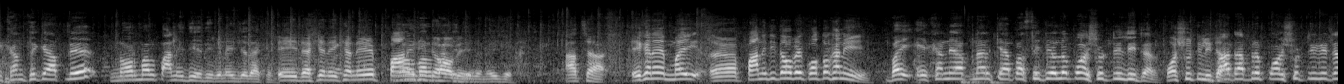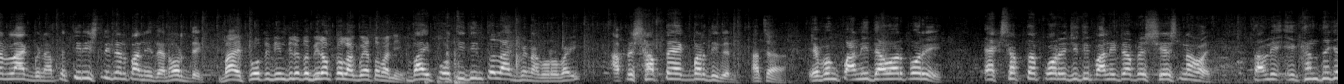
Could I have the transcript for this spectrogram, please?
এখান থেকে আপনি নরমাল পানি দিয়ে দিবেন এই যে দেখেন। এই দেখেন এখানে পানি দিতে হবে। এই যে। আচ্ছা এখানে ভাই পানি দিতে হবে কতখানি? ভাই এখানে আপনার ক্যাপাসিটি হলো পঁয়ষট্টি লিটার। পঁয়ষট্টি লিটার। বাট আপনার পঁয়ষট্টি লিটার লাগবে না আপনি তিরিশ লিটার পানি দেন অর্ধেক। ভাই প্রতিদিন দিলে তো বিরক্ত লাগবে এত পানি। ভাই প্রতিদিন তো লাগবে না বড় ভাই আপনি সপ্তাহে একবার দিবেন। আচ্ছা। এবং পানি দেওয়ার পরে এক সপ্তাহ পরে যদি পানিটা আপনার শেষ না হয় তাহলে এখান থেকে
